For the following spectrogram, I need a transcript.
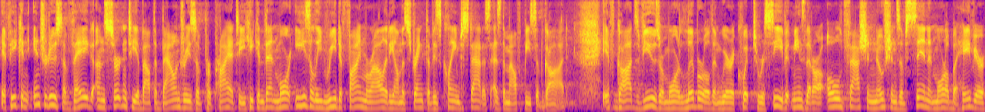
If he can introduce a vague uncertainty about the boundaries of propriety, he can then more easily redefine morality on the strength of his claimed status as the mouthpiece of God. If God's views are more liberal than we're equipped to receive, it means that our old fashioned notions of sin and moral behavior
